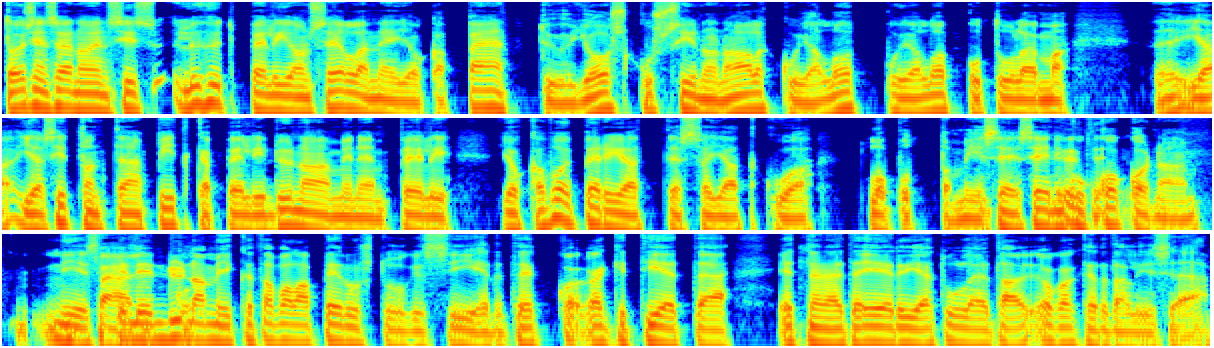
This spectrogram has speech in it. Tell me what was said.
Toisin sanoen siis lyhyt peli on sellainen, joka päättyy joskus, siinä on alku ja loppu ja lopputulema. Ja, ja sitten on tämä pitkä peli, dynaaminen peli, joka voi periaatteessa jatkua loputtomiin. Se, se ei niin kuin kokonaan Niin, se pelin dynamiikka tavallaan perustuukin siihen, että kaikki tietää, että näitä eriä tulee tai joka kerta lisää.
